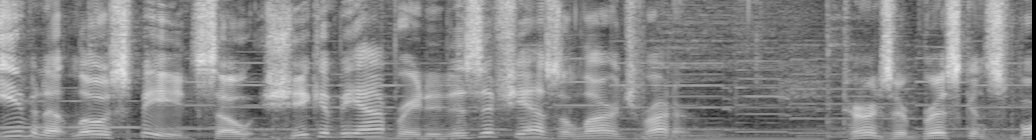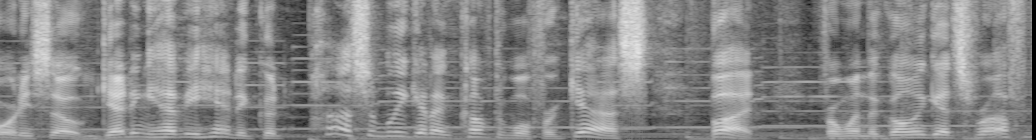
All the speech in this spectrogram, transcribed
even at low speed, so she can be operated as if she has a large rudder. Turns are brisk and sporty, so getting heavy handed could possibly get uncomfortable for guests, but for when the going gets rough,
